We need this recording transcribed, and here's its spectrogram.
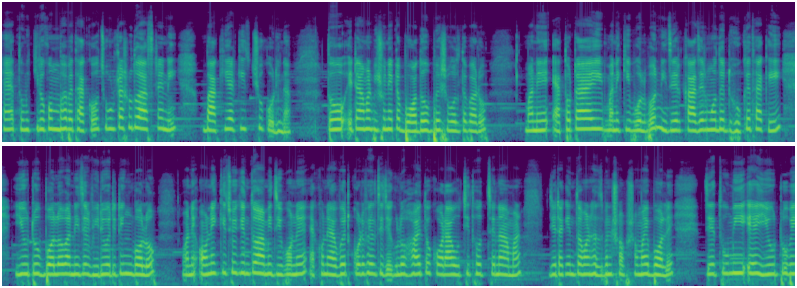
হ্যাঁ তুমি কীরকমভাবে থাকো? চুলটা শুধু আশ্রয় নিই, বাকি আর কিচ্ছু করি না। তো এটা আমার ভীষণ একটা বদ অভ্যেস বলতে পারো। মানে এতটাই মানে কি বলব, নিজের কাজের মধ্যে ঢুকে থাকি ইউটিউব বলো বা নিজের ভিডিও এডিটিং বলো মানে অনেক কিছুই কিন্তু আমি জীবনে এখন অ্যাভয়েড করে ফেলছি, যেগুলো হয়তো করা উচিত হচ্ছে না আমার, যেটা কিন্তু আমার হাজব্যান্ড সবসময় বলে যে, তুমি এই ইউটিউবে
